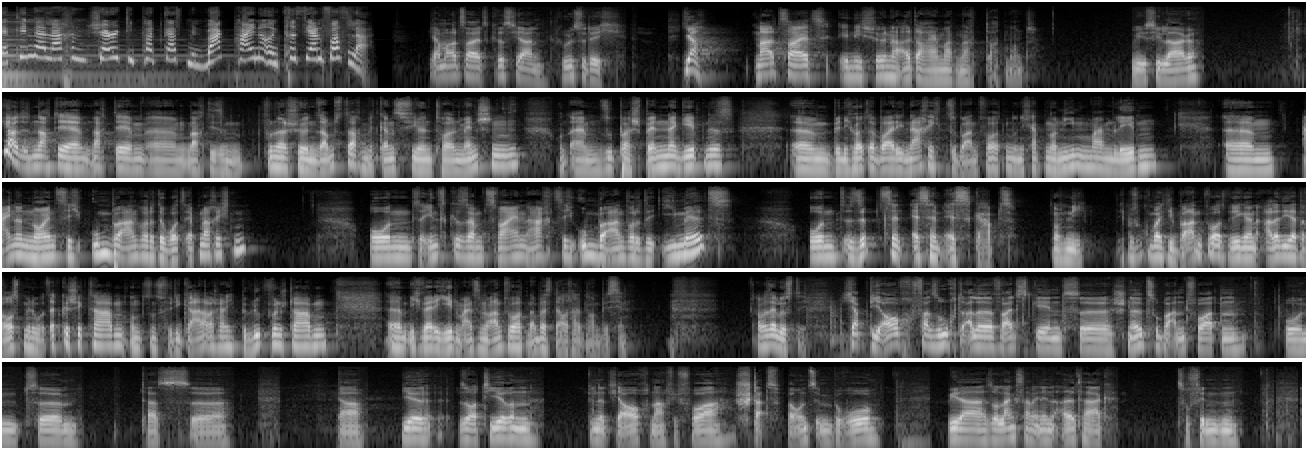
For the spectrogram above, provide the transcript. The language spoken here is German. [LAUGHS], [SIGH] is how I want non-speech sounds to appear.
Der Kinderlachen Charity Podcast mit Marc Peine und Christian Vossler. Ja, Mahlzeit, Christian, grüße dich. Ja, Mahlzeit in die schöne alte Heimat nach Dortmund. Wie ist die Lage? Ja, nach der, nach dem, äh, nach diesem wunderschönen Samstag mit ganz vielen tollen Menschen und einem super Spendenergebnis ähm, bin ich heute dabei, die Nachrichten zu beantworten und ich habe noch nie in meinem Leben ähm, 91 unbeantwortete WhatsApp-Nachrichten und insgesamt 82 unbeantwortete E-Mails und 17 SMS gehabt. Noch nie. Ich muss gucken, weil ich die beantworte, wegen an alle, die da draußen mir eine WhatsApp geschickt haben und uns für die Gala wahrscheinlich beglückwünscht haben. Ähm, ich werde jedem einzelnen antworten, aber es dauert halt noch ein bisschen. [LAUGHS] Aber sehr lustig. Ich habe die auch versucht, alle weitestgehend äh, schnell zu beantworten und ähm, das äh, ja hier sortieren findet ja auch nach wie vor statt bei uns im Büro wieder so langsam in den Alltag zu finden.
